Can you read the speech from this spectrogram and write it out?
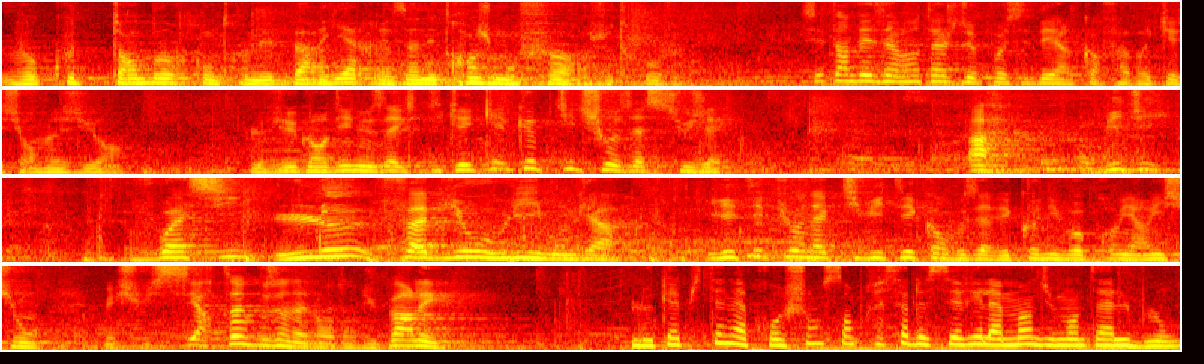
Vos coups de tambour contre mes barrières résonnent étrangement fort, je trouve. C'est un des avantages de posséder un corps fabriqué sur mesure. Le vieux Gandhi nous a expliqué quelques petites choses à ce sujet. Ah, Vigi. Voici le Fabio Uli, mon gars. Il était plus en activité quand vous avez connu vos premières missions, mais je suis certain que vous en avez entendu parler. Le capitaine approchant s'empressa de serrer la main du mental blond,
